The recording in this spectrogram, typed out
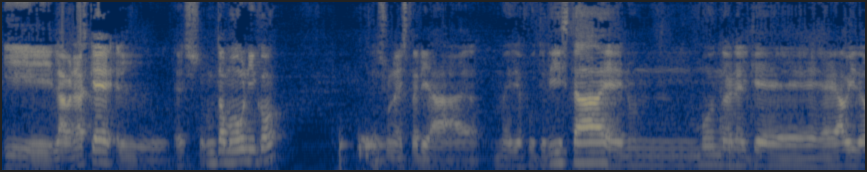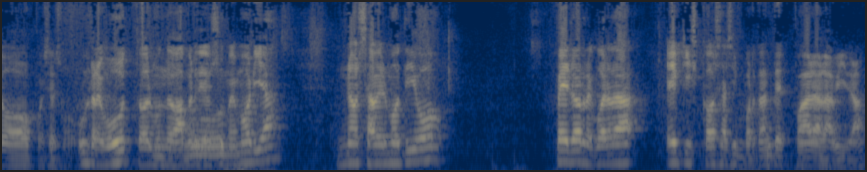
Y la verdad es que el- es un tomo único. Es una historia medio futurista en un mundo en el que ha habido, pues eso, un reboot. Todo el mundo ha perdido su memoria. No sabe el motivo, pero recuerda X cosas importantes para la vida.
